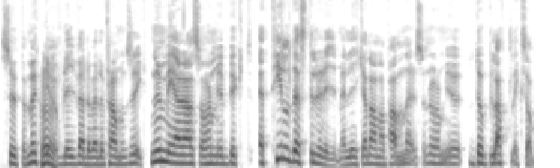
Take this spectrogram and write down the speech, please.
supermycket Mm. och bli väldigt, väldigt framgångsrikt. Numera så har de ju byggt ett till destilleri med likadana pannor, så nu har de ju dubblat liksom.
